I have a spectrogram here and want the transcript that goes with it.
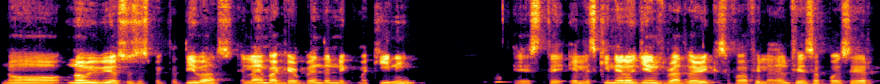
no, no vivió sus expectativas. El linebacker Brendan McKinney, este, el esquinero James Bradbury, que se fue a Filadelfia, esa puede ser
